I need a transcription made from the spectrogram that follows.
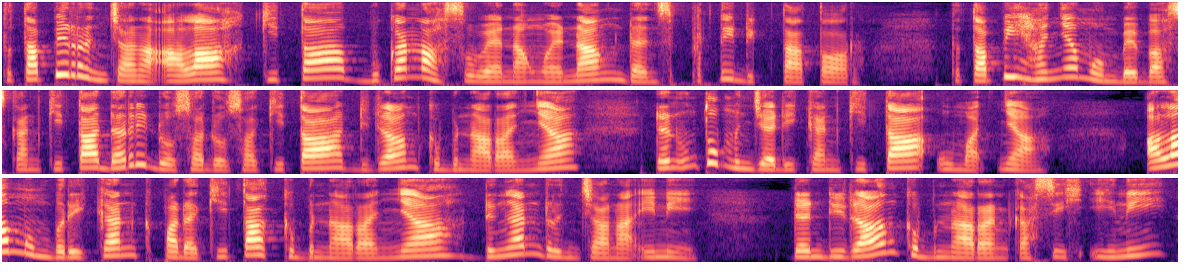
Tetapi rencana Allah kita bukanlah sewenang-wenang dan seperti diktator, tetapi hanya membebaskan kita dari dosa-dosa kita di dalam kebenarannya dan untuk menjadikan kita umatnya. Allah memberikan kepada kita kebenarannya dengan rencana ini, dan di dalam kebenaran kasih ini,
